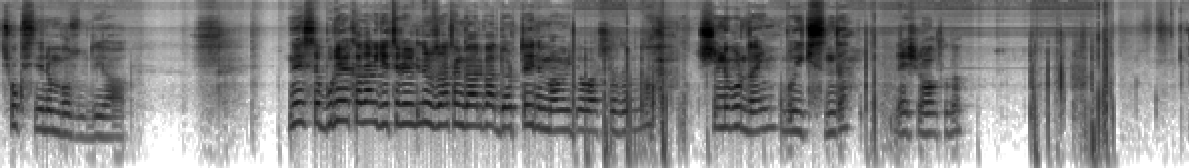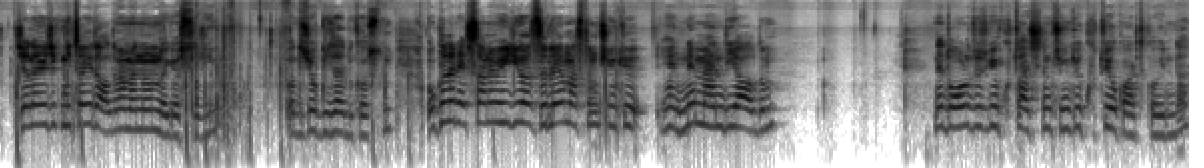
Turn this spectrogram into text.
çok sinirim bozuldu ya. Neyse buraya kadar getirebildim. Zaten galiba 4'teydim ben video başladığımda. Şimdi buradayım bu ikisinde. 5 ve 6'da. Canavicik Mita'yı da aldım. Hemen onu da göstereyim. O da çok güzel bir kostüm. O kadar efsane video hazırlayamazdım çünkü ne mendiyi aldım. Ne doğru düzgün kutu açtım çünkü kutu yok artık oyunda.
